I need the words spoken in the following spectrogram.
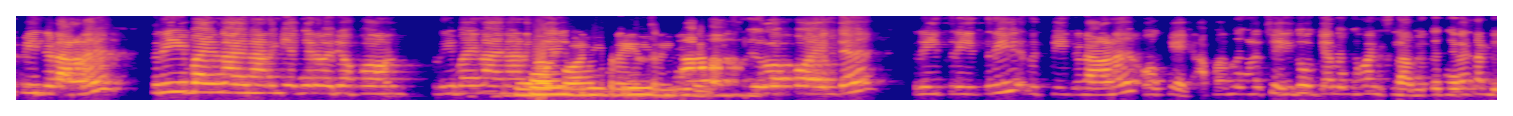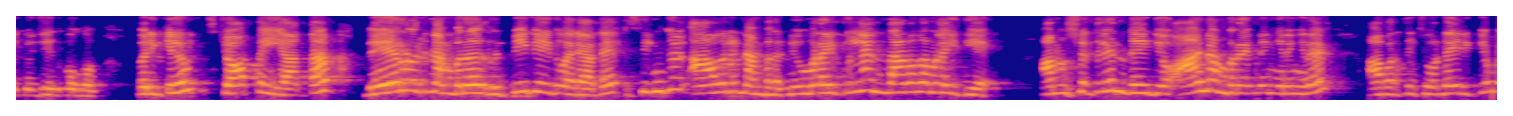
റിപ്പീറ്റഡ് ആണ്. ത്രീ ബൈ നയൻ ആണെങ്കിൽ എങ്ങനെ വരും അപ്പൊ? ത്രീ ബൈ നയൻ ആണെങ്കിൽ zero point three three three repeated ആണ്. ഓക്കെ അപ്പൊ നിങ്ങൾ ചെയ്തു നോക്കിയാൽ നിങ്ങൾക്ക് മനസ്സിലാവും. ഇത് ഇങ്ങനെ കണ്ടിന്യൂ ചെയ്തു പോകും. ഒരിക്കലും സ്റ്റോപ്പ് ചെയ്യാത്ത വേറൊരു നമ്പർ റിപ്പീറ്റ് ചെയ്ത് വരാതെ സിംഗിൾ ആ ഒരു നമ്പർ ന്യൂമറേറ്ററിൽ എന്താണോ നമ്മൾ എഴുതിയത് അംശത്തിൽ എന്ത് എഴുതിയോ? ആ നമ്പർ ഇങ്ങനെ ഇങ്ങനെ ആവർത്തിച്ചുകൊണ്ടേയിരിക്കും.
